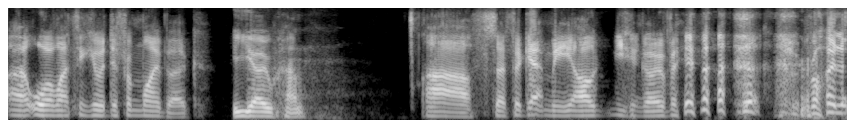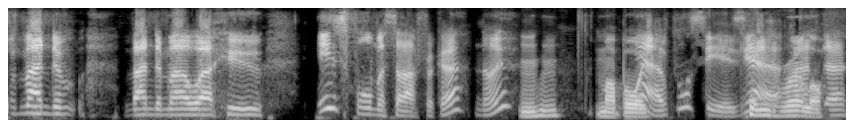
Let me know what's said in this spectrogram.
uh, or am I thinking of a different Myburgh? Johan. Ah, so forget me. I'll you can go over him. Roelof van der, van der Merwe, who is former South Africa, no? Mm-hmm. My boy. Yeah, of course he is. King yeah. And, uh,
